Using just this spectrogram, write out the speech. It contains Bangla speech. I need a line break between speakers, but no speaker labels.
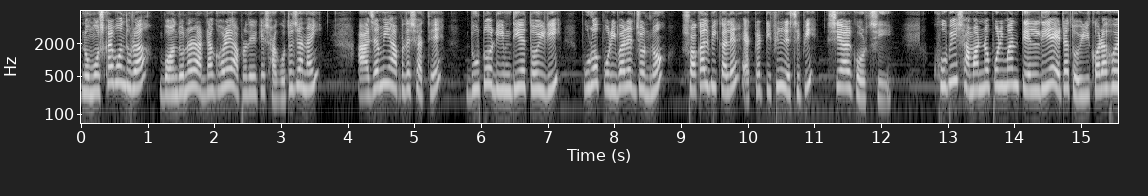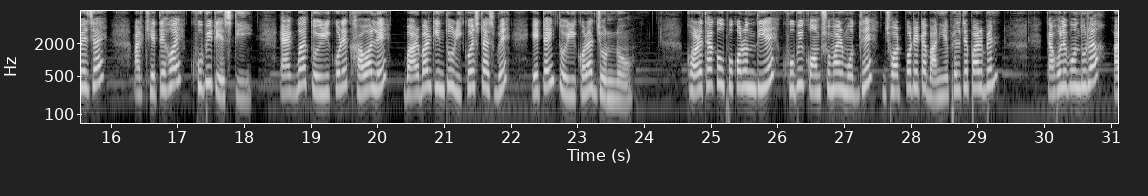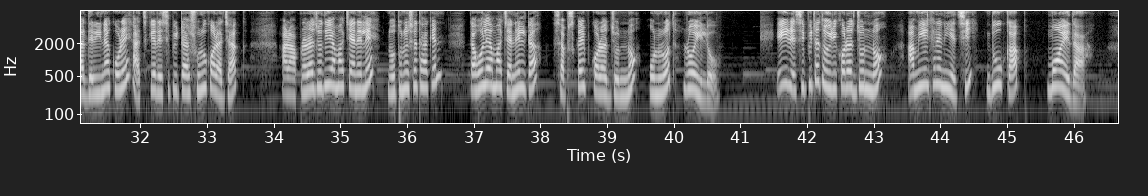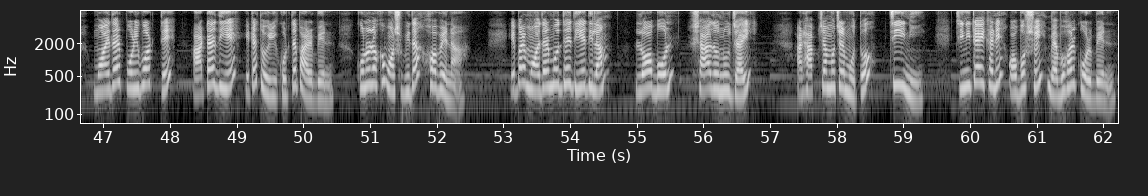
নমস্কার বন্ধুরা, বন্দনা রান্নাঘরে আপনাদেরকে স্বাগত জানাই। আজ আমি আপনাদের সাথে দুটো ডিম দিয়ে তৈরি পুরো পরিবারের জন্য সকাল বিকালের একটা টিফিন রেসিপি শেয়ার করছি। খুবই সামান্য পরিমাণ তেল দিয়ে এটা তৈরি করা হয়ে যায় আর খেতে হয় খুবই টেস্টি। একবার তৈরি করে খাওয়ালে বারবার কিন্তু রিকোয়েস্ট আসবে এটাই তৈরি করার জন্য। ঘরে থাকা উপকরণ দিয়ে খুবই কম সময়ের মধ্যে ঝটপট এটা বানিয়ে ফেলতে পারবেন। তাহলে বন্ধুরা, আর দেরি না করে আজকে রেসিপিটা শুরু করা যাক। আর আপনারা যদি আমার চ্যানেলে নতুন এসে থাকেন, তাহলে আমার চ্যানেলটা সাবস্ক্রাইব করার জন্য অনুরোধ রইল। এই রেসিপিটা তৈরি করার জন্য আমি এখানে নিয়েছি দু কাপ ময়দা। ময়দার পরিবর্তে আটা দিয়ে এটা তৈরি করতে পারবেন, কোনো রকম অসুবিধা হবে না। এবার ময়দার মধ্যে দিয়ে দিলাম লবণ স্বাদ অনুযায়ী আর হাফ চামচের মতো চিনি। চিনিটা এখানে অবশ্যই ব্যবহার করবেন।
